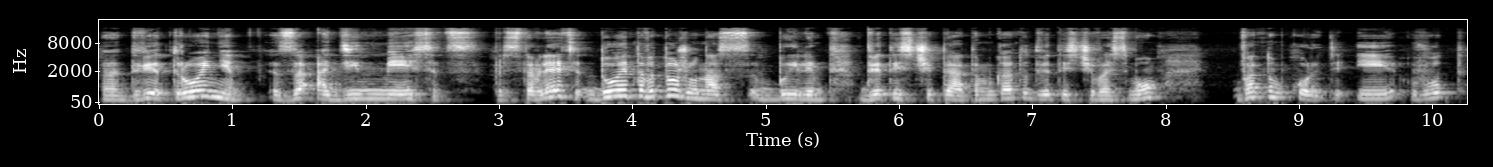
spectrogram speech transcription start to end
А, две тройни за один месяц. Представляете? До этого тоже у нас были в 2005 году, 2008 в одном городе. И вот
